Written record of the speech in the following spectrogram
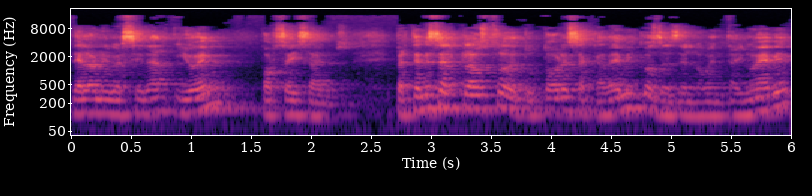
de la Universidad IOM por seis años. Pertenece al claustro de tutores académicos desde el 99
